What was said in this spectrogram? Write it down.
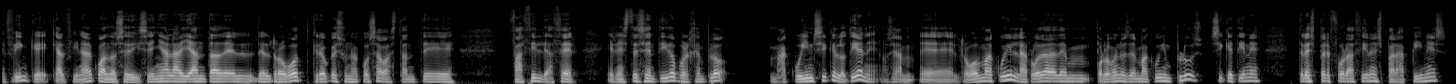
En fin, que, al final cuando se diseña la llanta del, del robot, creo que es una cosa bastante fácil de hacer. En este sentido, por ejemplo, McQueen sí que lo tiene. O sea, el robot McQueen, la rueda de, por lo menos del McQueen Plus, sí que tiene tres perforaciones para pines.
